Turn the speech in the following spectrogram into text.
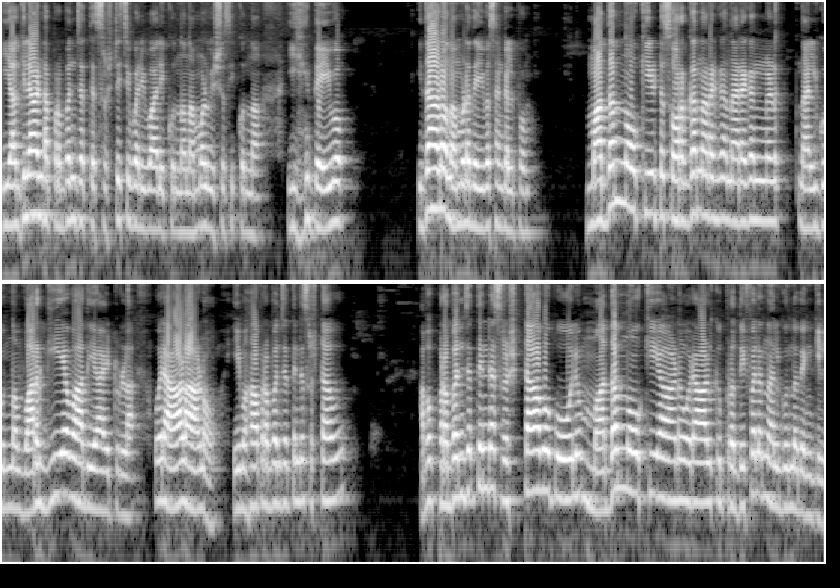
ഈ അഖിലാണ്ട പ്രപഞ്ചത്തെ സൃഷ്ടിച്ച് പരിപാലിക്കുന്ന നമ്മൾ വിശ്വസിക്കുന്ന ഈ ദൈവം ഇതാണോ നമ്മുടെ ദൈവസങ്കല്പം? മതം നോക്കിയിട്ട് സ്വർഗ നരക നരകങ്ങൾ നൽകുന്ന വർഗീയവാദിയായിട്ടുള്ള ഒരാളാണോ ഈ മഹാപ്രപഞ്ചത്തിന്റെ സൃഷ്ടാവ്? അപ്പോൾ പ്രപഞ്ചത്തിന്റെ സൃഷ്ടാവ് പോലും മതം നോക്കിയാണ് ഒരാൾക്ക് പ്രതിഫലം നൽകുന്നതെങ്കിൽ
